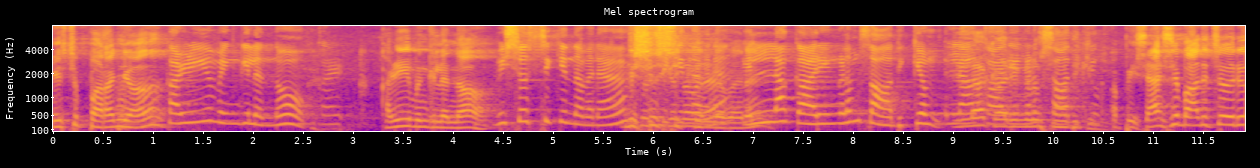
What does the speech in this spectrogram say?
യേശു പറഞ്ഞു കഴിയുമെങ്കിലെന്നോ? കഴിയുമെങ്കിലെന്നാ? വിശ്വസിക്കുന്നവന് വിശ്വസിക്കുന്നവന് എല്ലാ കാര്യങ്ങളും സാധിക്കും. എല്ലാ കാര്യങ്ങളും സാധിക്കും. പിശാശ് ബാധിച്ച ഒരു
